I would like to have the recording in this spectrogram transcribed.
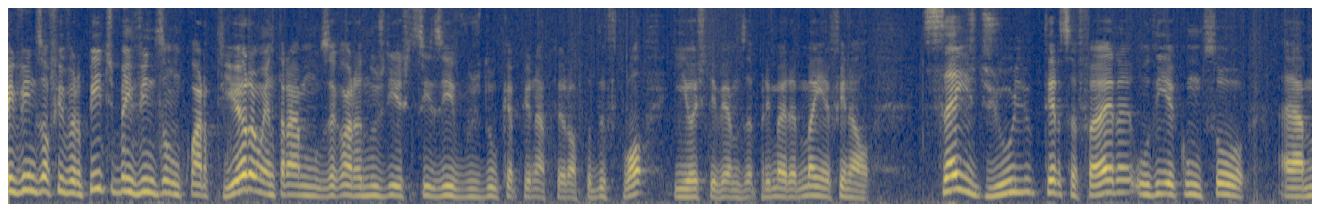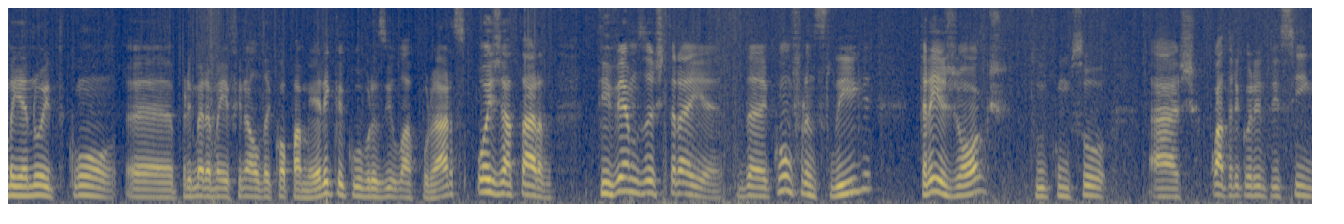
Bem-vindos ao Fever Pitch, bem-vindos a um quarto de Euro. Entramos agora nos dias decisivos do Campeonato da Europa de Futebol e hoje tivemos a primeira meia-final. 6 de julho, terça-feira, o dia começou à meia-noite com a primeira meia-final da Copa América, com o Brasil a apurar-se. Hoje à tarde tivemos a estreia da Conference League, três jogos, tudo começou às 4h45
